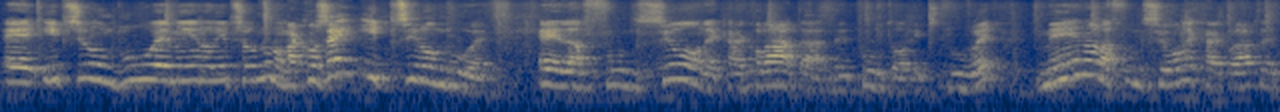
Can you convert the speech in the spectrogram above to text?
È y2 meno y1, ma cos'è y2? È la funzione calcolata nel punto x2 meno la funzione calcolata nel,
